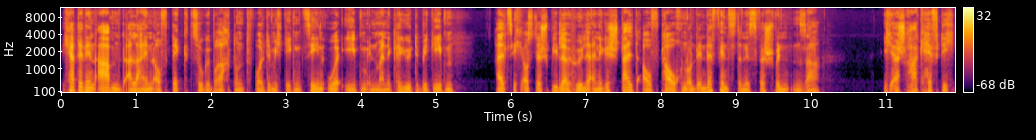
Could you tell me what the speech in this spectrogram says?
Ich hatte den Abend allein auf Deck zugebracht und wollte mich gegen zehn Uhr eben in meine Kajüte begeben, als ich aus der Spielerhöhle eine Gestalt auftauchen und in der Finsternis verschwinden sah. Ich erschrak heftig,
